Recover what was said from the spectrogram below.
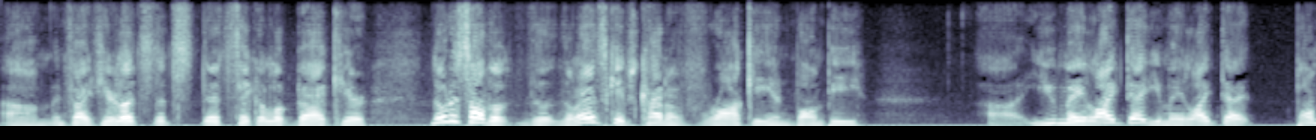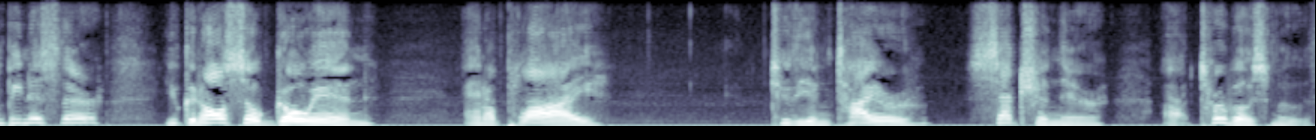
um, in fact, here let's let's let's take a look back here. Notice how the the, the landscape's kind of rocky and bumpy. Uh, you may like that. You may like that bumpiness there. You can also go in and apply to the entire section there uh, turbo smooth.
